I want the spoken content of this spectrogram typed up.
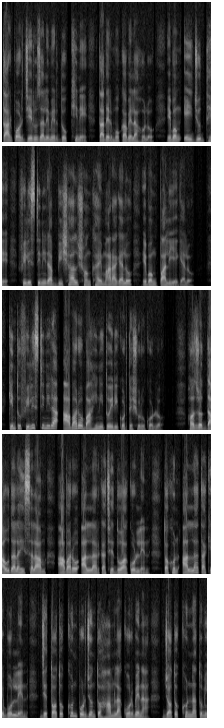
তারপর জেরুজালেমের দক্ষিণে তাদের মোকাবেলা হল এবং এই যুদ্ধে ফিলিস্তিনিরা বিশাল সংখ্যায় মারা গেল এবং পালিয়ে গেল। কিন্তু ফিলিস্তিনিরা আবারও বাহিনী তৈরি করতে শুরু করল। হজরত দাউদ আলাহিসাল্লাম আবারও আল্লাহর কাছে দোয়া করলেন, তখন আল্লাহ তাকে বললেন যে, ততক্ষণ পর্যন্ত হামলা করবে না, যতক্ষণ না তুমি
